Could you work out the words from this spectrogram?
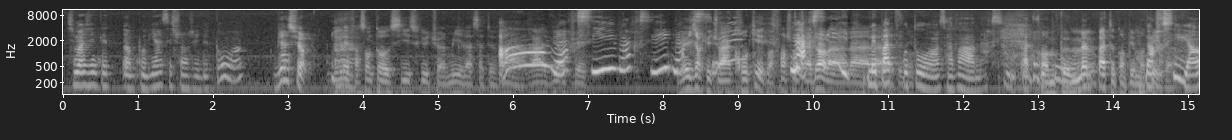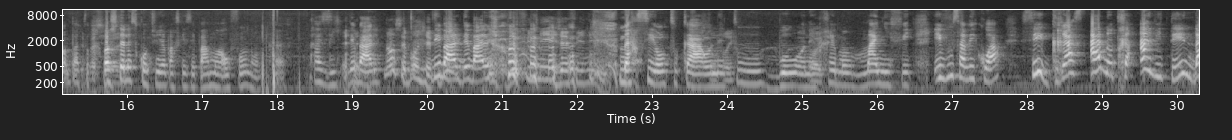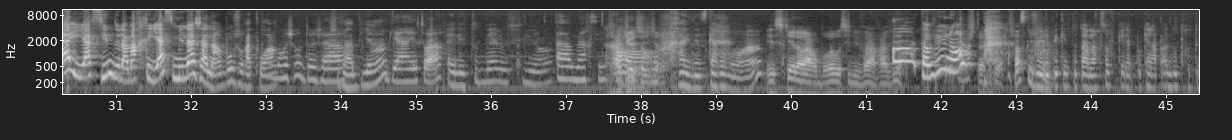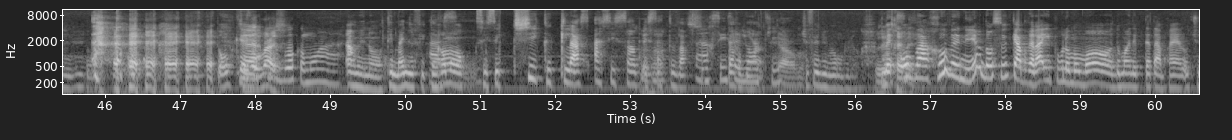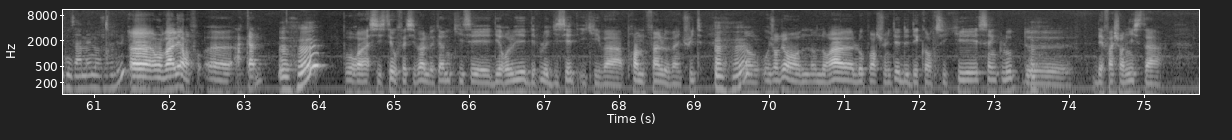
J'imagine qu'un peu bien s'échanger de ton, hein? Bien sûr. De toute façon, toi aussi, ce que tu as mis là, ça te va Oh, es- merci, merci, Je merci. veux dire que tu as croqué, quoi. Franchement, Merci. j'adore la, la- Mais la pas de photos, hein, ça va, merci. Pas de photos. On ne peut hein. même pas te complimenter. quoi. Merci, hein, pas de Bon, si je te laisse continuer parce que c'est pas moi au fond, donc euh, vas-y, déballe. Non, c'est bon, j'ai fini. Déballe, déballe. J'ai fini, j'ai fini. Merci en tout cas, on est tout beau, on est Oui. vraiment magnifique. Et vous savez quoi? C'est grâce à notre invitée, Ndaï Yassine de la marque Yasmina Jana. Bonjour à toi. Bonjour Tu Doja. vas bien? Bien et toi? Elle est toute belle aussi. Hein. Ah merci. Radieuse, Oh, je dirais. radieuse, carrément. Hein. Et ce qu'elle a arboré aussi lui va ravir. Ah, T'as vu, non? Je t'assure. Je pense que je vais lui piquer tout à l'heure, sauf qu'elle n'a pas d'autre tenue. Donc, donc, C'est euh, dommage. Plus beau que moi. ah mais non, t'es magnifique. T'es Ah, vraiment, c'est c'est chic, classe, assez simple et ça te va Merci, super c'est bien. gentil. Tu fais du bon boulot. Vous Mais on belle. va revenir dans ce cadre-là et pour le moment, demander peut-être à Brian où tu nous amènes aujourd'hui. Euh, on va aller en- euh, à Cannes Mhm. pour assister au festival de Cannes qui s'est déroulé depuis le 17 et qui va prendre fin le 28. Mhm. Donc, Aujourd'hui, on, on aura l'opportunité de décortiquer cinq looks de, des fashionistes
